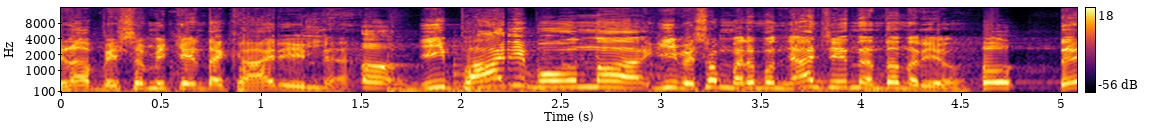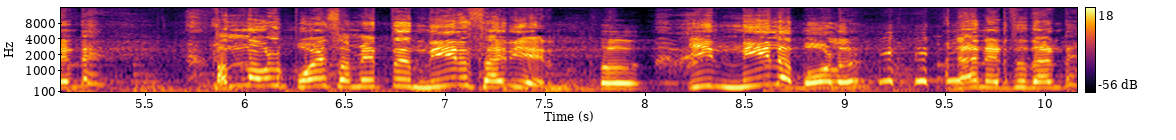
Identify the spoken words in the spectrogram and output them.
എടാ വിഷമിക്കേണ്ട കാര്യമില്ല. ഈ ഭാര്യ പോകുന്ന ഈ വിഷം വരുമ്പോ ഞാൻ ചെയ്യുന്ന എന്താണെന്നറിയോ? വേണ്ടേ? അന്ന് അവൾ പോയ സമയത്ത് നീല സാരിയായിരുന്നു. ഈ നീല ബോൾ ഞാൻ എടുത്തു തേണ്ടേ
